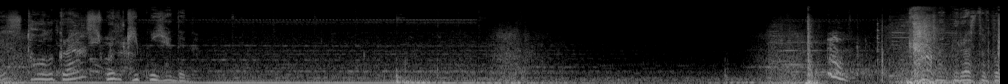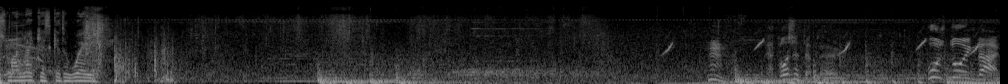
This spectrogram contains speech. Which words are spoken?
This tall grass will keep me hidden. Can't let the rest of those Malakias get away. Hmm, that wasn't a bird. Who's doing that?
